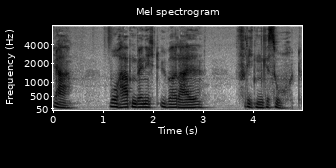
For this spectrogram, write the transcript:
Ja, wo haben wir nicht überall Frieden gesucht?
